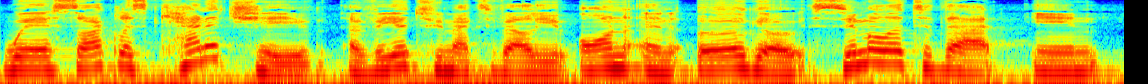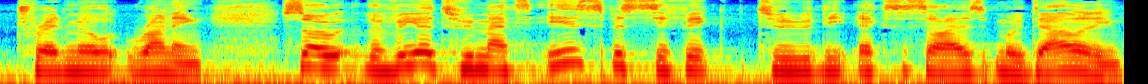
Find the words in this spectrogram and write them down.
where cyclists can achieve a VO2 max value on an ergo similar to that in treadmill running. So, the VO2 max is specific to the exercise modality.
